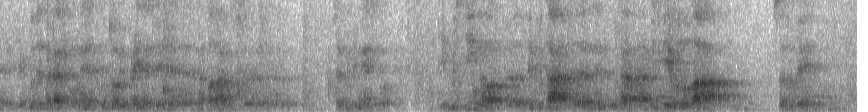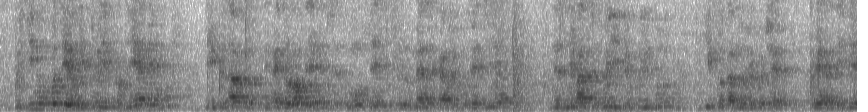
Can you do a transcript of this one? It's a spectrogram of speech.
е, як буде завершено, ми готові прийняти е, на баланс е, це будівництво. І постійно е, депутат, е, не депутат, а міський голова садовий постійно входив від цієї проблеми і казав, що нехай дороблять і все. Тому десь е, в мене така пропозиція не займатися політикою тут. Ті, хто там дуже хоче прийняти йти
